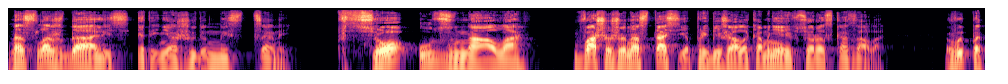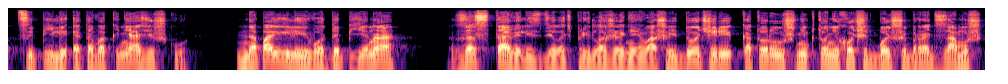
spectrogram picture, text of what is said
наслаждались этой неожиданной сценой. «Все узнала. Ваша же Настасья прибежала ко мне и все рассказала. Вы подцепили этого князешку, напоили его до пьяна, заставили сделать предложение вашей дочери, которую уж никто не хочет больше брать замуж,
